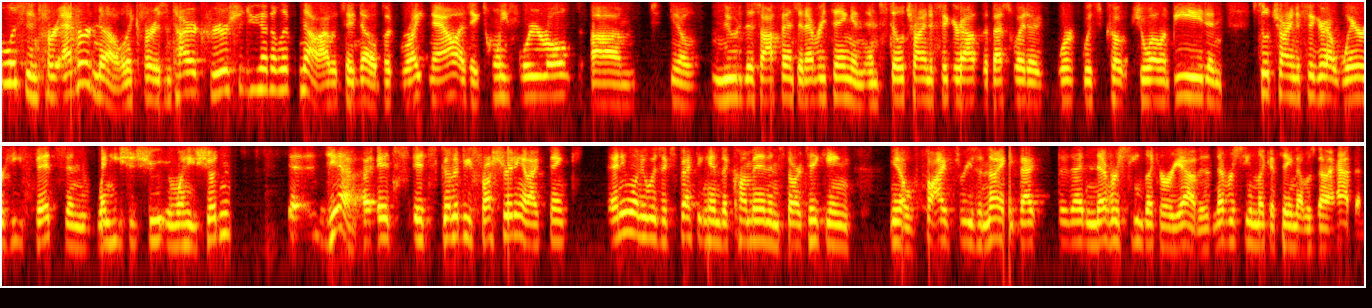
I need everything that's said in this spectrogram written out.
listen, forever, no. Like for his entire career, should you have to live? No, I would say no. But right now, as a 24 year old, um, you know, new to this offense and everything, and, and still trying to figure out the best way to work with Coach Joel Embiid, and still trying to figure out where he fits and when he should shoot and when he shouldn't. Uh, yeah, it's it's going to be frustrating, and I think anyone who was expecting him to come in and start taking, you know, five threes a night, that that never seemed like a reality. It never seemed like a thing that was going to happen.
